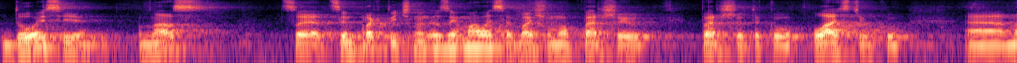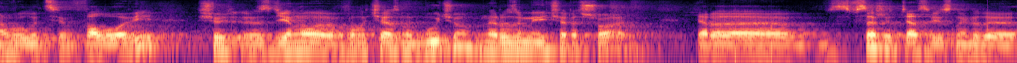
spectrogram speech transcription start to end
досі у нас це цим практично не займалося. Бачимо першу, першу таку ластівку е, на вулиці в Валові, що здійснило величезну бучу, не розумію через що. Я е, все життя, звісно, люди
